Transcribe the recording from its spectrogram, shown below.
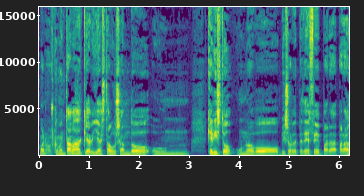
Bueno, os comentaba que había estado usando un... que he visto un nuevo visor de PDF para, para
